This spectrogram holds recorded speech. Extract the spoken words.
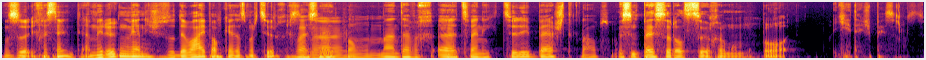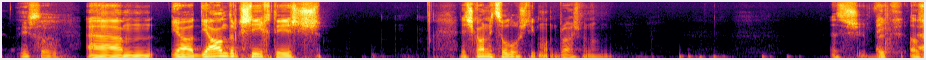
Also, ich weiß nicht, haben wir irgendwann ist so der Vibe abgegeben, dass wir Zürcher Ich sind. weiß nicht, Bro. Wir haben einfach äh, zu wenig Zürich-Best, glaubst du? Wir sind besser als Zürcher, Mann. Bro, jeder ist besser als Zürich. Ist so. Ähm, ja, die andere Geschichte ist. Ist gar nicht so lustig, Mann. Bro, hast du mir noch- Es ist wirklich. Also,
